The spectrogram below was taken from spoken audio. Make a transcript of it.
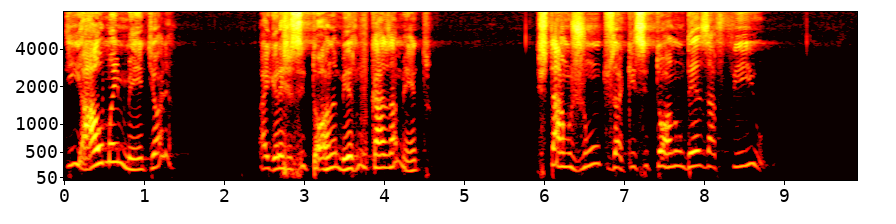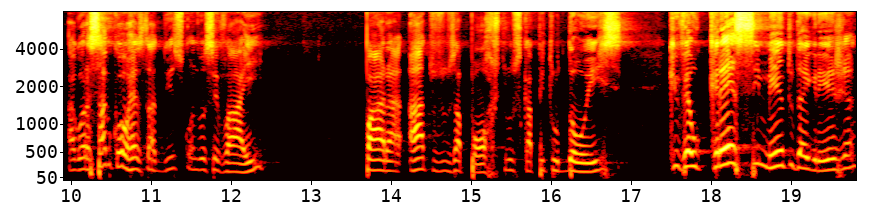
de alma e mente. Olha, a igreja se torna mesmo um casamento. Estarmos juntos aqui se torna um desafio. Agora, sabe qual é o resultado disso? Quando você vai para Atos dos Apóstolos, capítulo 2, que vê o crescimento da igreja,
